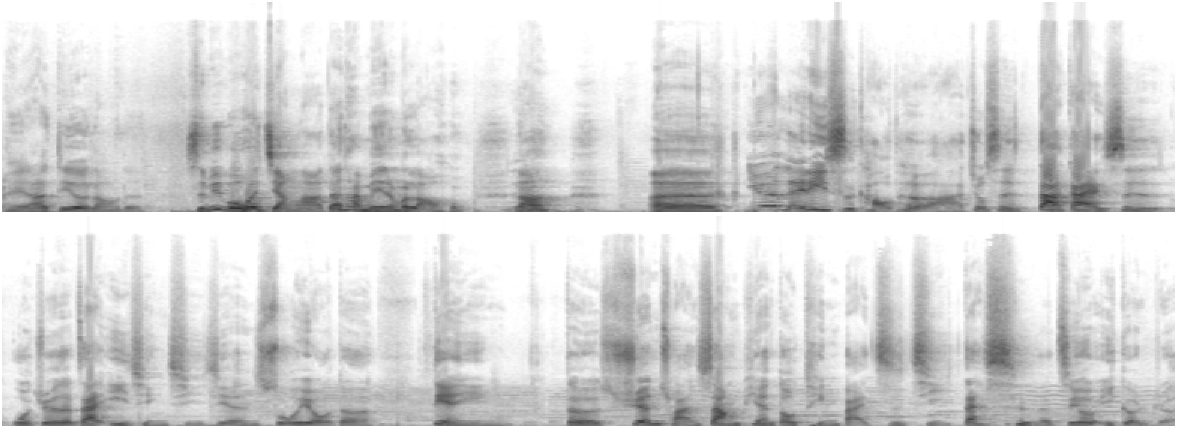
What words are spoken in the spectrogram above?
哎，他第二老的，史匹柏会讲啦，但他没那么老。然后。呃，因为雷利史考特啊，就是大概是我觉得在疫情期间，所有的电影的宣传上片都停摆之际，但是呢，只有一个人，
